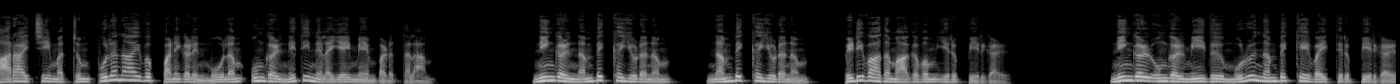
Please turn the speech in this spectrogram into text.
ஆராய்ச்சி மற்றும் புலனாய்வுப் பணிகளின் மூலம் உங்கள் நிதி நிலையை மேம்படுத்தலாம். நீங்கள் நம்பிக்கையுடனும் நம்பிக்கையுடனும் பிடிவாதமாகவும் இருப்பீர்கள். நீங்கள் உங்கள் மீது முழு நம்பிக்கை வைத்திருப்பீர்கள்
